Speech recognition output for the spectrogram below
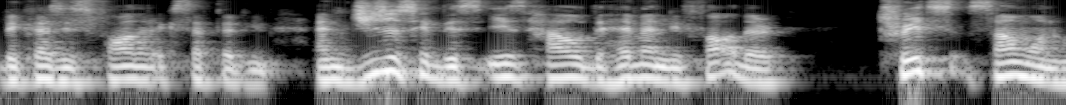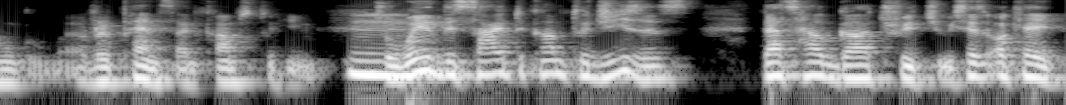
because his father accepted him. And Jesus said, this is how the heavenly father treats someone who repents and comes to him. So Mm. when you decide to come to Jesus, that's how God treats you. He says, okay,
